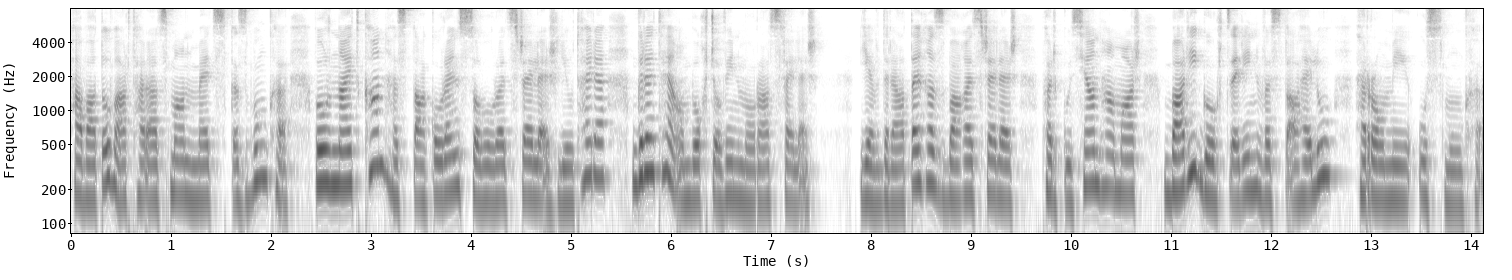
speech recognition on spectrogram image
Հավատով արդարացման մեծ սկզբունքը, որն այդքան հստակորեն սովորեցրել էր Լյութերը, գրեթե ամբողջովին մոռացվել էր, եւ դրա տեղը զբաղեցրել էր փրկության համար բարի գործերին վստահելու Հռոմի ուսմունքը։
